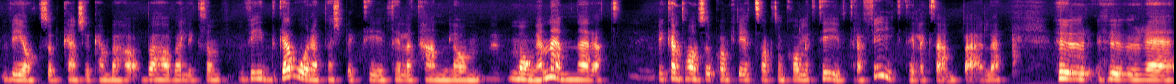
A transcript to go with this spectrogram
vi också kanske kan behö behöva liksom vidga våra perspektiv till att handla om, många nämner att vi kan ta en så konkret sak som kollektivtrafik till exempel. Hur, hur, eh,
